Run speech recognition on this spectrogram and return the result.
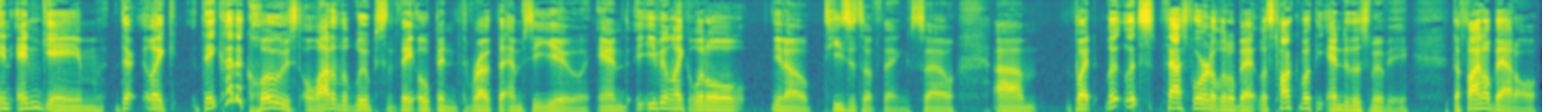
in Endgame, they like they kind of closed a lot of the loops that they opened throughout the MCU, and even like little you know teases of things. So, um, but let, us fast forward a little bit. Let's talk about the end of this movie, the final battle.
